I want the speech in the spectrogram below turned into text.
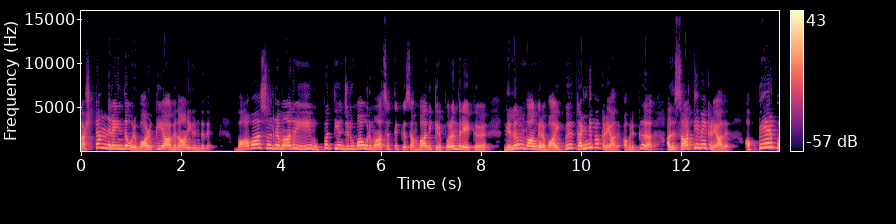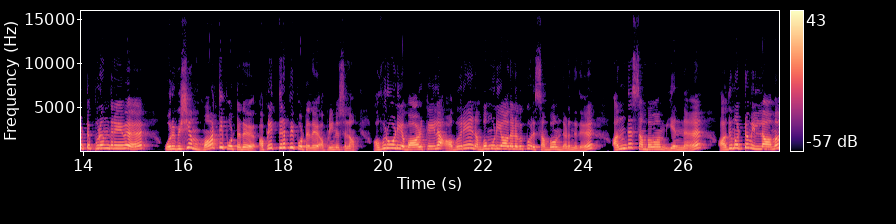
கஷ்டம் நிறைந்த ஒரு வாழ்க்கையாக தான் இருந்தது. பாபா சொல்ற மாதிரி முப்பத்தி அஞ்சு ரூபாய் ஒரு மாசத்துக்கு சம்பாதிக்கிற புரந்தரேக்கு நிலம் வாங்குற வாய்ப்பு கண்டிப்பா கிடையாது. அவருக்கு அது சாத்தியமே கிடையாது. அப்பேற்பட்ட புரந்தரேவை ஒரு விஷயம் மாற்றி போட்டது அப்படியே திருப்பி போட்டது அப்படின்னு சொல்லலாம். அவருடைய வாழ்க்கையில அவரே நம்ப முடியாத அளவுக்கு ஒரு சம்பவம் நடந்தது. அந்த சம்பவம் என்ன? அது மட்டும் இல்லாம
